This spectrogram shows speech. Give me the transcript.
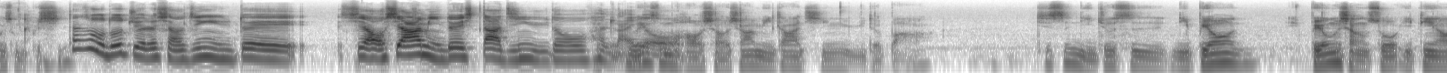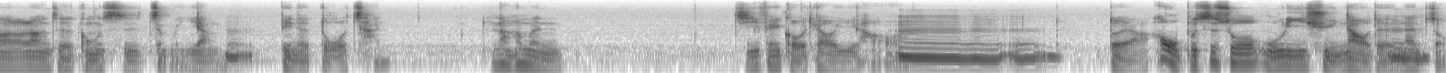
为什么不行？但是我都觉得小金鱼对小虾米对大金鱼都很难有。没什么好小虾米大金鱼的吧？其实你就是你不用不用想说一定要让这个公司怎么样，嗯，变得多惨，让他们鸡飞狗跳也好，嗯嗯嗯。对啊，啊，我不是说无理取闹的那种，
